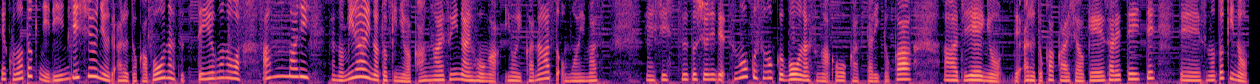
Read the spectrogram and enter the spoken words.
でこの時に臨時収入であるとかボーナスっていうものはあんまりあの未来の時には考えすぎない方が良いかなと思います。え支出と収入ですごくすごくボーナスが多かったりとかあ自営業であるとか会社を経営されていて、えー、その時の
